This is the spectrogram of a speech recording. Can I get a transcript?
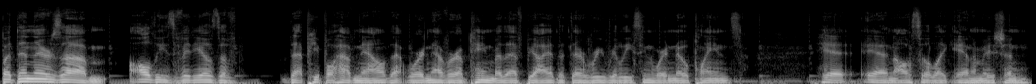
but then there's um, all these videos of that people have now that were never obtained by the FBI that they're re-releasing where no planes hit, and also like animation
